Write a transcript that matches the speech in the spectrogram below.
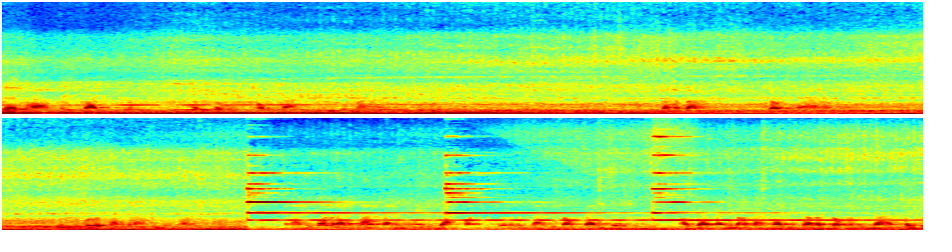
เดินทางไปใกล้กับรับส่งของต่างมาบ้านบางจอดหน้าขึ้นขบวนรถชานชาลาที่หนึ่งครับขณะนี้ได้ เวลาที่ทางสถานีให้สัญญาณก่อนตัวรถต่างที่สองแปดหนึ่งออกจากสถานีบางจากแล้วที่จอดรับส่งนักศึกษาไปร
